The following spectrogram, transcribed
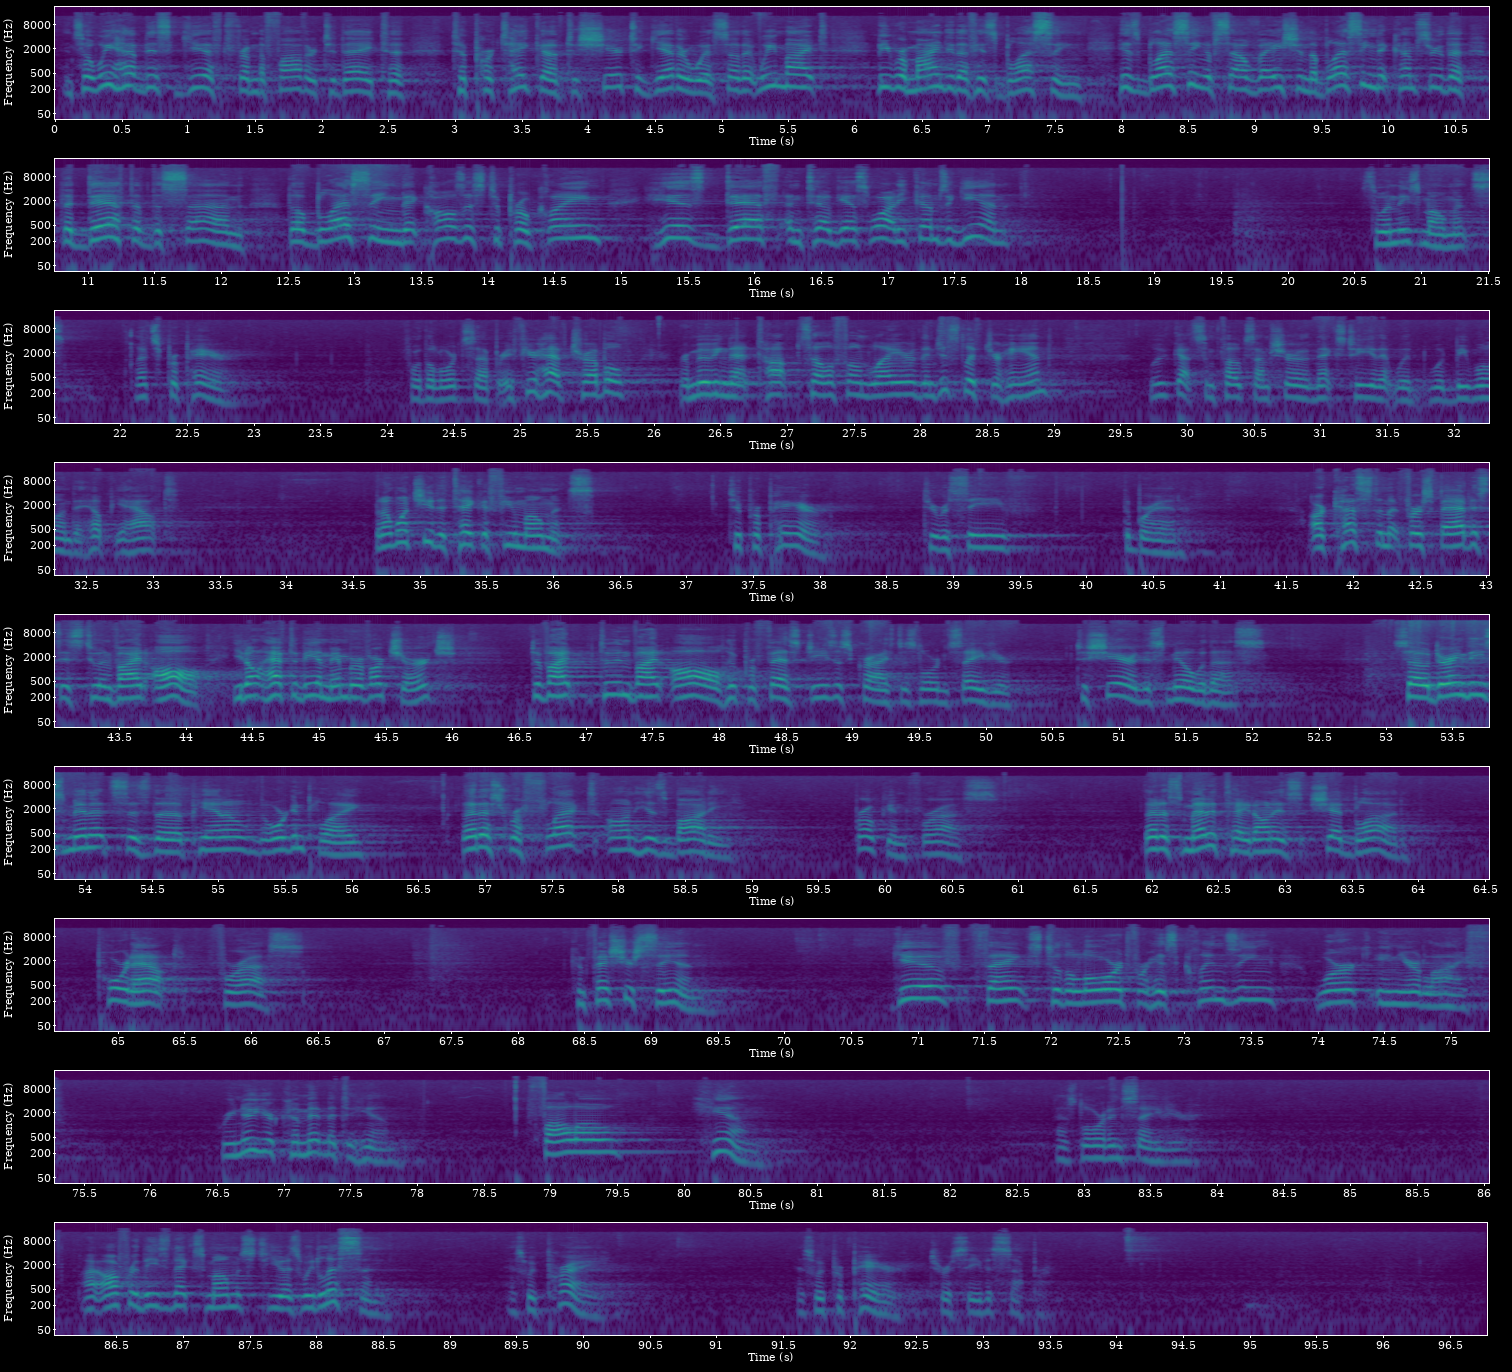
And so we have this gift from the Father today to, to partake of, to share together with, so that we might be reminded of His blessing, His blessing of salvation, the blessing that comes through the, the death of the Son, the blessing that calls us to proclaim His death until, guess what? He comes again. So in these moments, let's prepare for the Lord's Supper. If you have trouble removing that top cellophane layer, then just lift your hand. We've got some folks, I'm sure, next to you that would, would be willing to help you out. But I want you to take a few moments to prepare to receive the bread. Our custom at First Baptist is to invite all. You don't have to be a member of our church. To invite, to invite all who profess Jesus Christ as Lord and Savior to share this meal with us. So during these minutes, as the piano, the organ play, let us reflect on his body broken for us. Let us meditate on his shed blood poured out for us. Confess your sin. Give thanks to the Lord for his cleansing work in your life. Renew your commitment to him. Follow him as Lord and Savior. I offer these next moments to you as we listen, as we pray, as we prepare to receive His supper.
